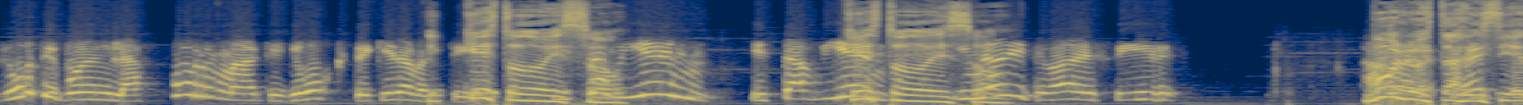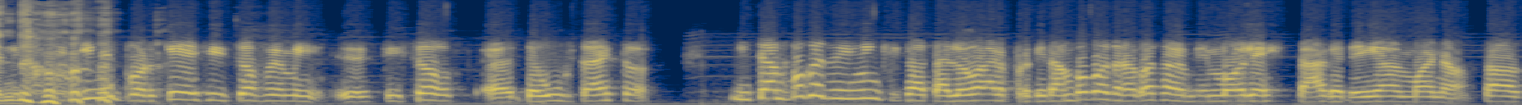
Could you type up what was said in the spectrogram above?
que vos te pones la forma que, que vos te quieras ¿Y vestir. qué es todo Y eso? Está bien, y está bien. ¿Qué es todo Y eso? nadie te va a decir... Vos lo ver, estás nadie- diciendo. Tiene por qué si sos femi eh, si sos, eh, te gusta esto. Y tampoco te tienen que catalogar, porque tampoco otra cosa que me molesta, que te digan, bueno, sos...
